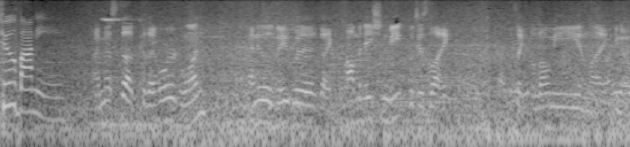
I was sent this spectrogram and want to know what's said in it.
Two banh mi. I messed up because I ordered one and it was made with like combination meat, which is like it's like bologna and like you know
